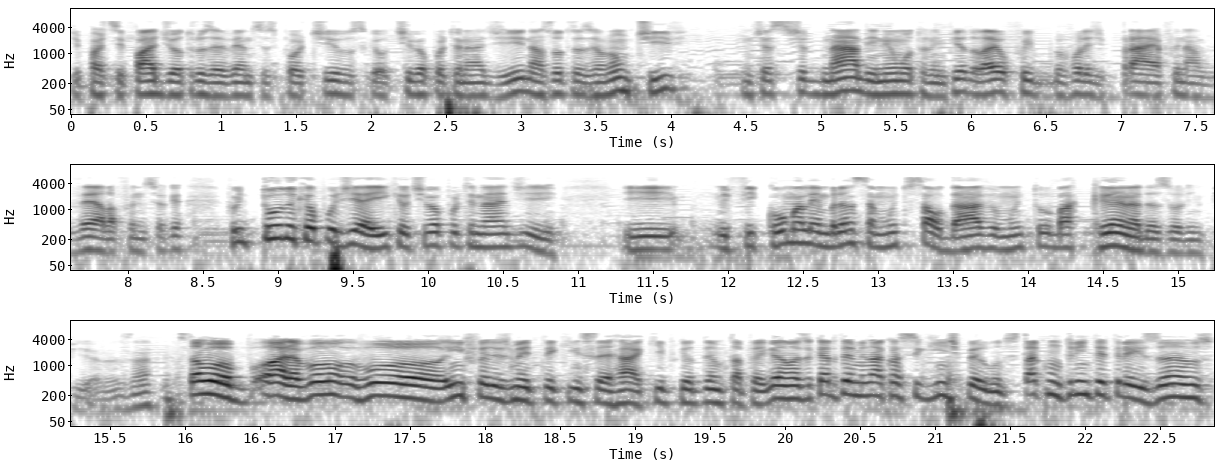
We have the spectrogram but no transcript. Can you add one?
de participar de outros eventos esportivos que eu tive a oportunidade de ir. Nas outras eu não tive, não tinha assistido nada em nenhuma outra Olimpíada. Lá eu fui no vôlei de praia, fui na vela, fui não sei o. Fui tudo que eu podia ir, que eu tive a oportunidade de ir. E, e, ficou uma lembrança muito saudável, muito bacana das Olimpíadas, né? Gustavo, olha, vou, vou infelizmente ter que encerrar aqui porque o tempo está pegando, mas eu quero terminar com a seguinte pergunta. Está com 33 anos,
